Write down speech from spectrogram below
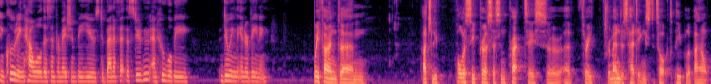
including how will this information be used to benefit the student and who will be doing the intervening. We find um, actually policy, process and practice are, are three tremendous headings to talk to people about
